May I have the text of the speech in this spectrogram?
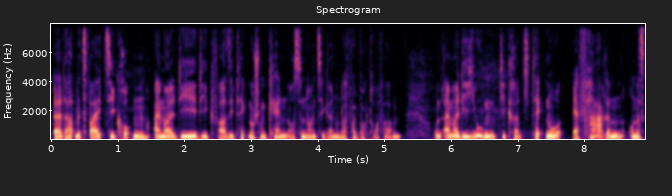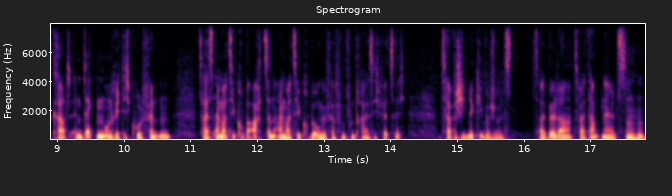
Äh, da hatten wir zwei Zielgruppen. Einmal die, die quasi Techno schon kennen aus den 90ern und da voll Bock drauf haben. Und einmal die Jugend, die gerade Techno erfahren und es gerade entdecken und richtig cool finden. Das heißt einmal Zielgruppe 18, einmal Zielgruppe ungefähr 35, 40. Zwei verschiedene Key Visuals. Zwei Bilder, zwei Thumbnails. Mhm.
